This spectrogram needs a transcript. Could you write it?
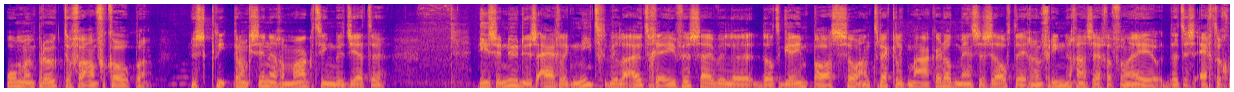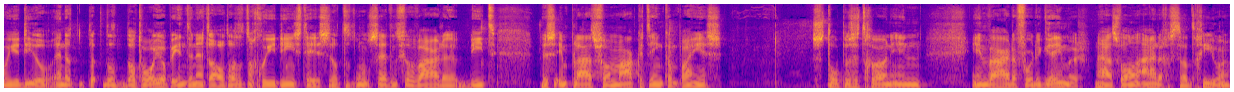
om een product te gaan verkopen. Dus krankzinnige marketingbudgetten die ze nu dus eigenlijk niet willen uitgeven. Zij willen dat Game Pass zo aantrekkelijk maken dat mensen zelf tegen hun vrienden gaan zeggen van hé, hey, dat is echt een goede deal. En dat, dat, dat hoor je op internet al, dat het een goede dienst is, dat het ontzettend veel waarde biedt. Dus in plaats van marketingcampagnes stoppen ze het gewoon in, in waarde voor de gamer. Nou, dat is wel een aardige strategie hoor.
